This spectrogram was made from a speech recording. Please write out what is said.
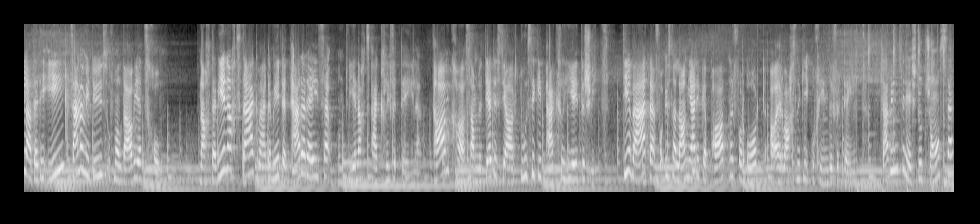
laden dich ein, zusammen mit uns auf Moldawien zu kommen. Nach den Weihnachtstagen werden wir dort reisen und Weihnachtspäckchen verteilen. Die HMK sammelt jedes Jahr tausende Päckchen hier in der Schweiz. Die werden von unseren langjährigen Partnern vor Ort an Erwachsene und Kinder verteilt. Diesen Winter hast du die Chance,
